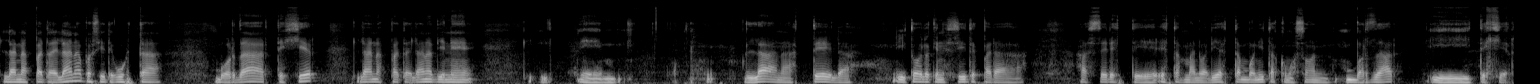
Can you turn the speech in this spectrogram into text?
Lanas Pata de Lana, pues si te gusta bordar, tejer, Lanas Pata de Lana tiene em, lanas, telas y todo lo que necesites para hacer este, estas manualidades tan bonitas como son bordar y tejer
